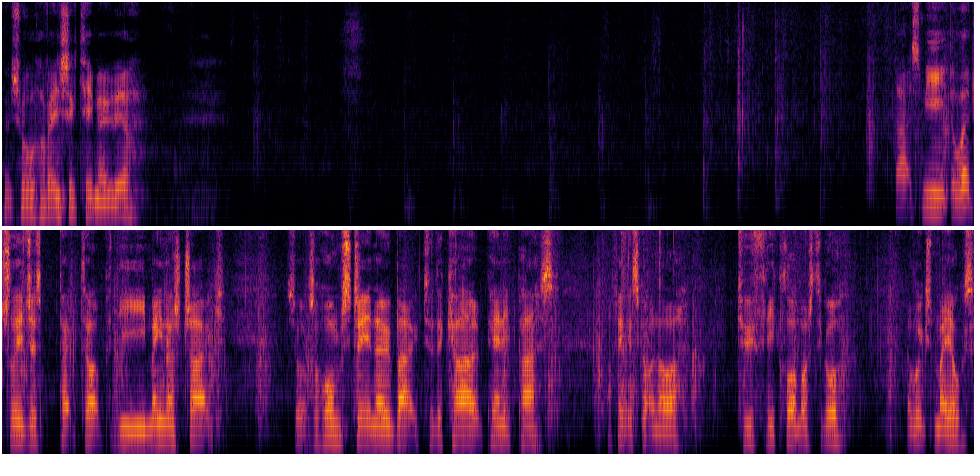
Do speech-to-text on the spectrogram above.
which will eventually take me out there That's me literally just picked up the miners track so it's a home straight now back to the car at Pen-y-Pass. I think it's got another two, three kilometres to go. It looks miles.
